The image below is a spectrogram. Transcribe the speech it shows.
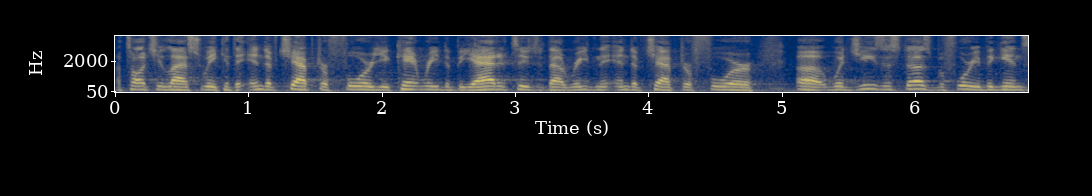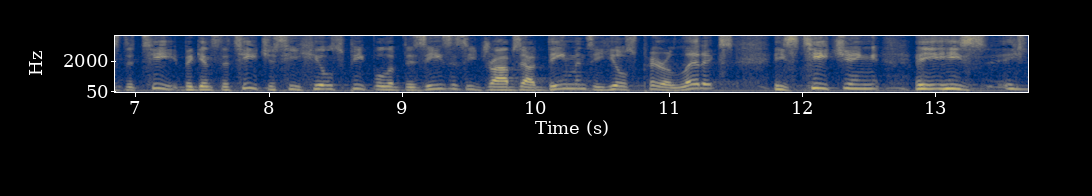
I taught you last week at the end of chapter 4, you can't read the Beatitudes without reading the end of chapter 4. Uh, what Jesus does before he begins to, te- begins to teach is he heals people of diseases, he drives out demons, he heals paralytics, he's teaching, he, he's, he's,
